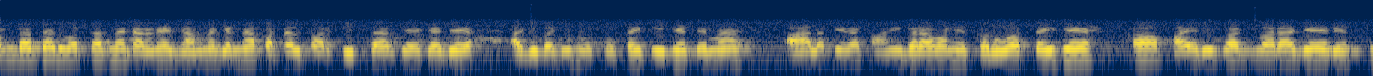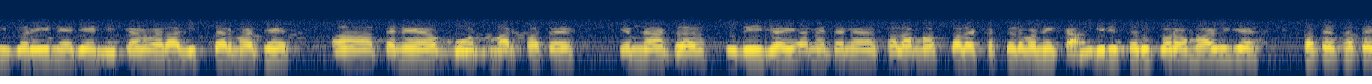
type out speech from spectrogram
અનરાધાર વરસાદના કારણે જામનગરના પટેલ પાર્ક વિસ્તાર છે કે જે આજુબાજુની સોસાયટી છે, તેમાં હાલ અત્યારે પાણી ભરાવાની શરૂઆત થઈ છે. ફાયર વિભાગ દ્વારા જે રેસ્ક્યુ કરીને જે નીચાણવાળા વિસ્તારમાં છે તેને બોટ મારફતે તેમના ઘર સુધી જઈ અને તેને સલામત સ્થળે ખસેડવાની કામગીરી શરૂ કરવામાં આવી છે. સાથે સાથે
